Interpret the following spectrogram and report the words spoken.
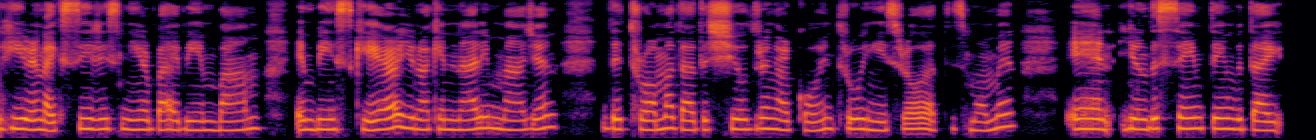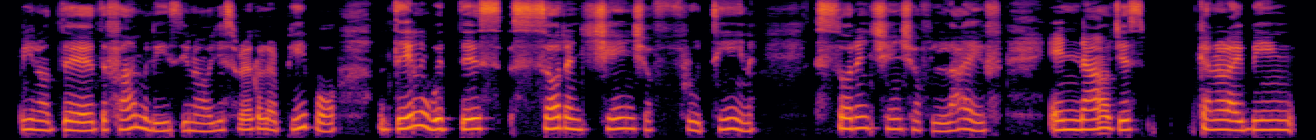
hearing like cities nearby being bombed and being scared. You know, I cannot imagine the trauma that the children are going through in Israel at this moment. And you know, the same thing with like you know the the families you know just regular people dealing with this sudden change of routine sudden change of life and now just kind of like being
